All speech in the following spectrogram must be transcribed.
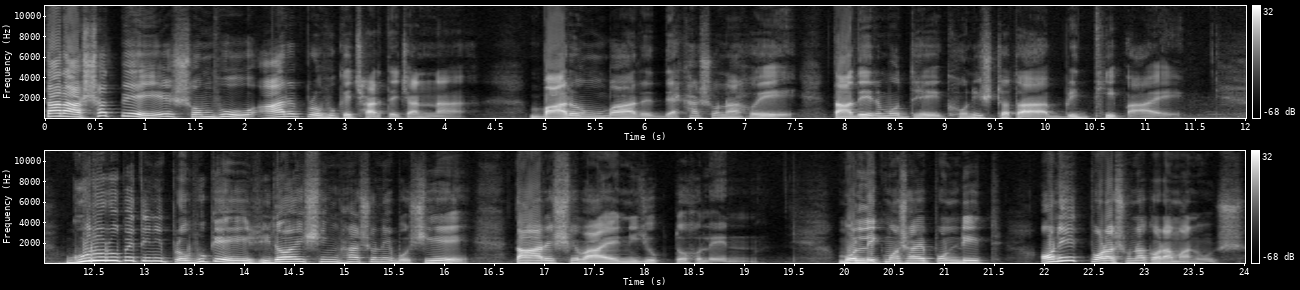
তার আস্বাদ পেয়ে শম্ভু আর প্রভুকে ছাড়তে চান না। বারংবার দেখাশোনা হয়ে তাদের মধ্যে ঘনিষ্ঠতা বৃদ্ধি পায়। গুরুরূপে তিনি প্রভুকে হৃদয় সিংহাসনে বসিয়ে তার সেবায় নিযুক্ত হলেন। মল্লিক মশায় পণ্ডিত, অনেক পড়াশোনা করা মানুষ।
